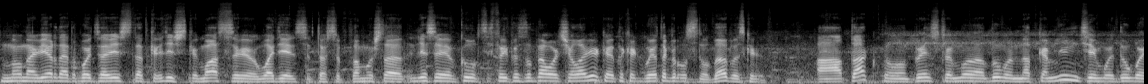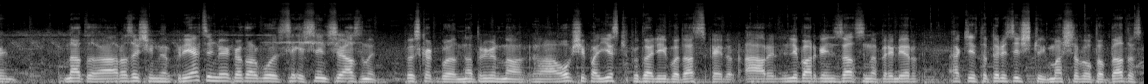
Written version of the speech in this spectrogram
Ну, наверное, это будет зависеть от критической массы владельца. То есть, потому что если клуб состоит из одного человека, это как бы это грустно, да? То есть, как- А так, ну, в принципе, мы думаем над комьюнити, мы думаем над а, различными мероприятиями, которые будут с ним связаны. То есть, как бы, например, на а, общей поездке куда-либо, да, а, либо организации, например, каких-то туристических маршрутов, да, то есть,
